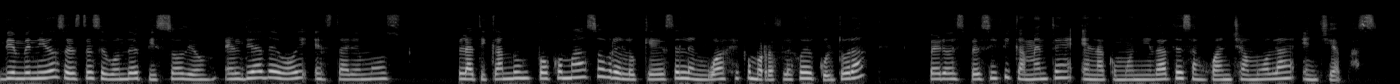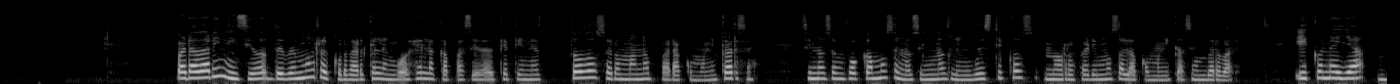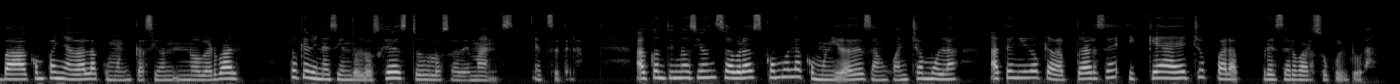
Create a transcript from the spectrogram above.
Bienvenidos a este segundo episodio. El día de hoy estaremos platicando un poco más sobre lo que es el lenguaje como reflejo de cultura, pero específicamente en la comunidad de San Juan Chamola en Chiapas. Para dar inicio, debemos recordar que el lenguaje es la capacidad que tiene todo ser humano para comunicarse. Si nos enfocamos en los signos lingüísticos, nos referimos a la comunicación verbal, y con ella va acompañada la comunicación no verbal, lo que viene siendo los gestos, los ademanes, etc. A continuación sabrás cómo la comunidad de San Juan Chamula ha tenido que adaptarse y qué ha hecho para preservar su cultura.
